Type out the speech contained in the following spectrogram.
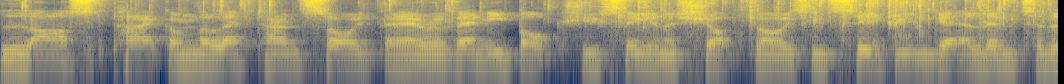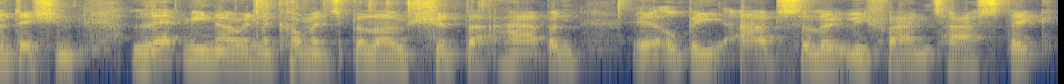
last pack on the left hand side there of any box you see in a shop guys and see if you can get a limited edition. Let me know in the comments below should that happen. It'll be absolutely fantastic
